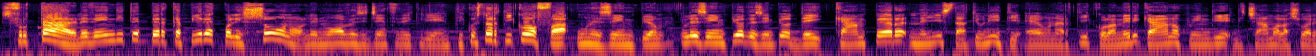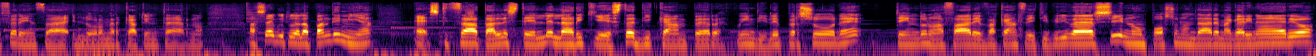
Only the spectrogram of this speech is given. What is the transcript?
sfruttare le vendite per capire quali sono le nuove esigenze dei clienti. Questo articolo fa un esempio, l'esempio ad esempio dei camper negli Stati Uniti, è un articolo americano, quindi diciamo la sua referenza è il loro mercato interno. A seguito della pandemia è schizzata alle stelle la richiesta di camper, quindi le persone tendono a fare vacanze di tipi diversi, non possono andare magari in aereo,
